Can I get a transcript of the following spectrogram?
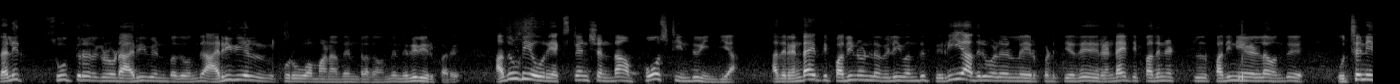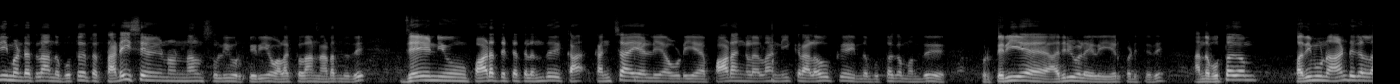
தலித் சூத்திரர்களோட அறிவு என்பது வந்து அறிவியல் பூர்வமானதுன்றதை வந்து நிறுவியிருப்பார். அதோடைய ஒரு எக்ஸ்டென்ஷன் தான் போஸ்ட் இந்து இந்தியா அது ரெண்டாயிரத்தி பதினொன்றில் வெளிவந்து பெரிய அதிர்வலைகளை ஏற்படுத்தியது. ரெண்டாயிரத்தி பதினெட்டில் பதினேழில் வந்து உச்சநீதிமன்றத்தில் அந்த புத்தகத்தை தடை செய்யணும்னாலும் சொல்லி ஒரு பெரிய வழக்கெல்லாம் நடந்தது. ஜேஎன்யூ பாடத்திட்டத்திலேருந்து க கஞ்சாயலியாவுடைய பாடங்களெல்லாம் நீக்கிற அளவுக்கு இந்த புத்தகம் வந்து ஒரு பெரிய அதிர்வலைகளை ஏற்படுத்தியது. அந்த புத்தகம் பதிமூணு ஆண்டுகள்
